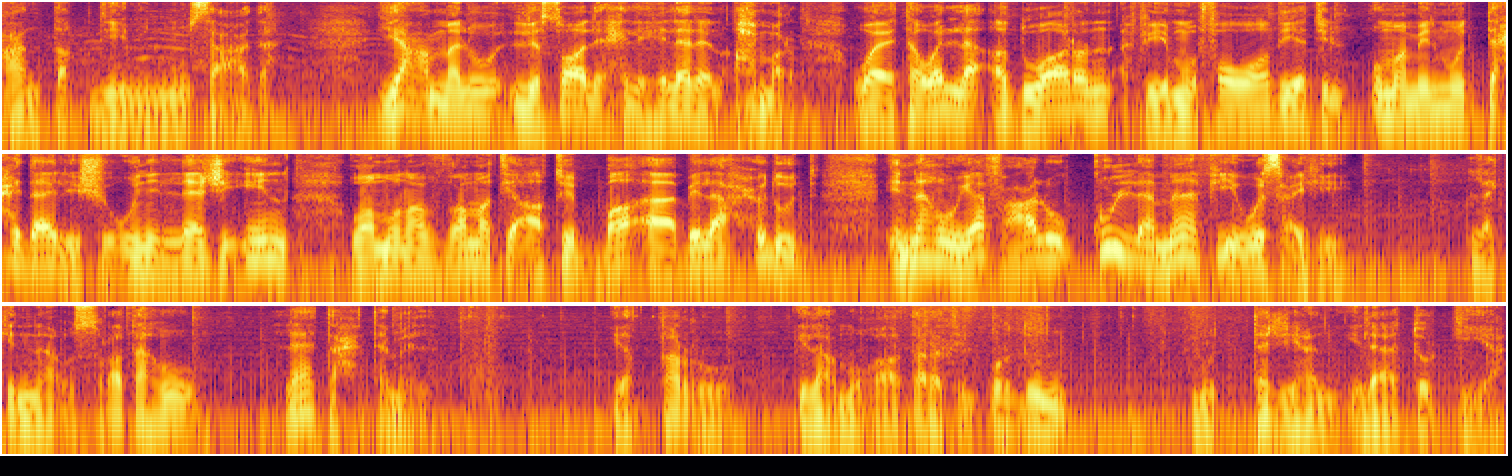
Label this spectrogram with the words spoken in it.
عن تقديم المساعدة. يعمل لصالح الهلال الأحمر ويتولى أدوارا في مفوضية الأمم المتحدة لشؤون اللاجئين ومنظمة أطباء بلا حدود. إنه يفعل كل ما في وسعه لكن أسرته لا تحتمل. يضطر إلى مغادرة الأردن متجها إلى تركيا.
